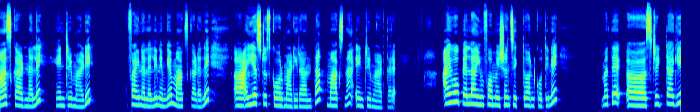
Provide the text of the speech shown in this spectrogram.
ಮಾರ್ಕ್ಸ್ ಕಾರ್ಡ್ನಲ್ಲಿ ಎಂಟ್ರಿ ಮಾಡಿ ಫೈನಲಲ್ಲಿ ನಿಮಗೆ ಮಾರ್ಕ್ಸ್ ಕಾರ್ಡಲ್ಲಿ ಹೈಯೆಸ್ಟ್ ಸ್ಕೋರ್ ಮಾಡಿರೋ ಅಂಥ ಮಾರ್ಕ್ಸ್ನ ಎಂಟ್ರಿ ಮಾಡ್ತಾರೆ. ಐ ಹೋಪ್ ಎಲ್ಲ ಇನ್ಫಾರ್ಮೇಷನ್ ಸಿಕ್ತು ಅನ್ಕೋತೀನಿ. ಮತ್ತು ಸ್ಟ್ರಿಕ್ಟಾಗಿ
